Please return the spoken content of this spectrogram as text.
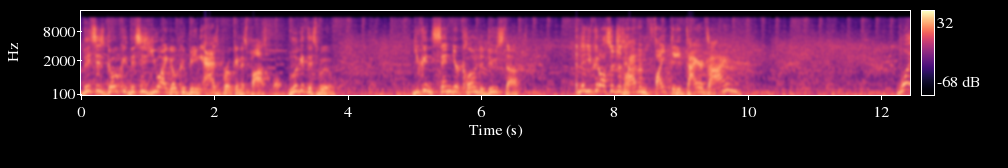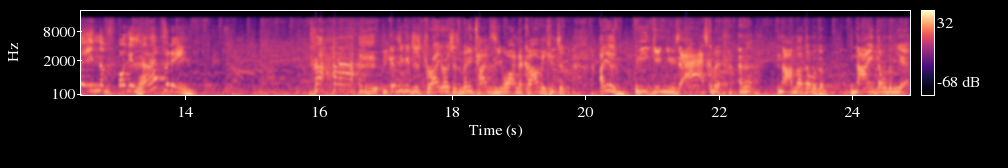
This is Goku. This is UI Goku being as broken as possible. Look at this move. You can send your clone to do stuff. And then you could also just have him fight the entire time. What in the fuck is happening? because you can just drag rush as many times as you want in a comic. You just, I just beat Ginyu's ass. Come here. Uh, no, I'm not done with them. No, I ain't done with them yet.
